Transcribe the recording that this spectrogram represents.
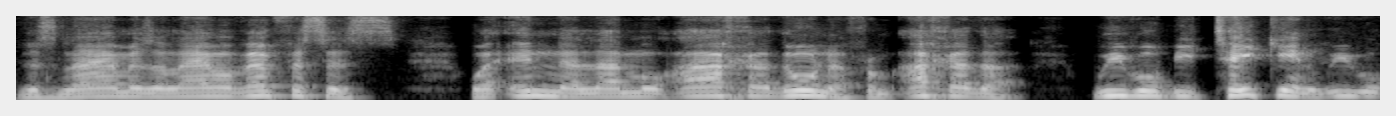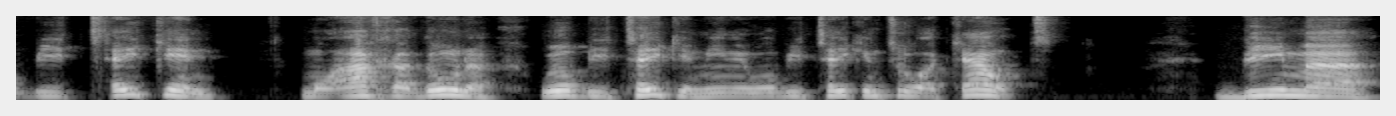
This lamb is a lamb of emphasis. Wa inna la from akhada. We will be taken. We will be taken. Mu'akhaduna will be taken, meaning will be taken to account. Bima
